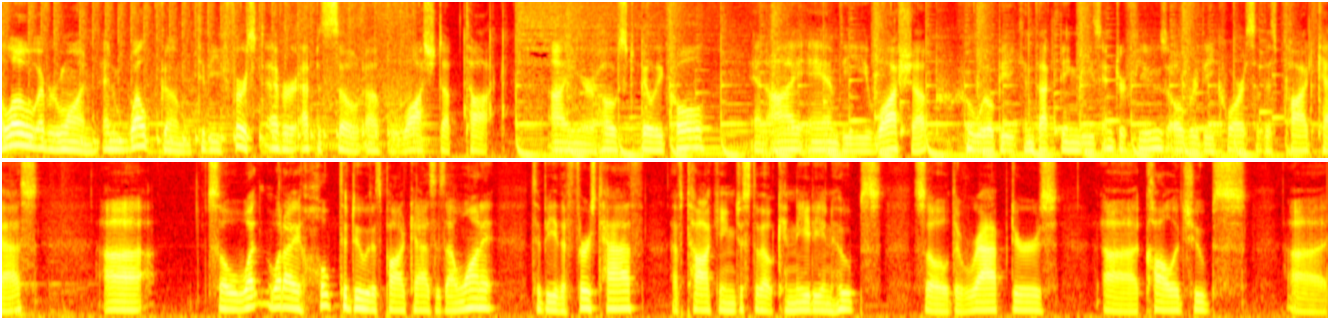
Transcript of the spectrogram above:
Hello, everyone, and welcome to the first ever episode of Washed Up Talk. I'm your host, Billy Cole, and I am the wash up who will be conducting these interviews over the course of this podcast. Uh, so, what, what I hope to do with this podcast is I want it to be the first half of talking just about Canadian hoops. So, the Raptors, uh, college hoops, uh,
